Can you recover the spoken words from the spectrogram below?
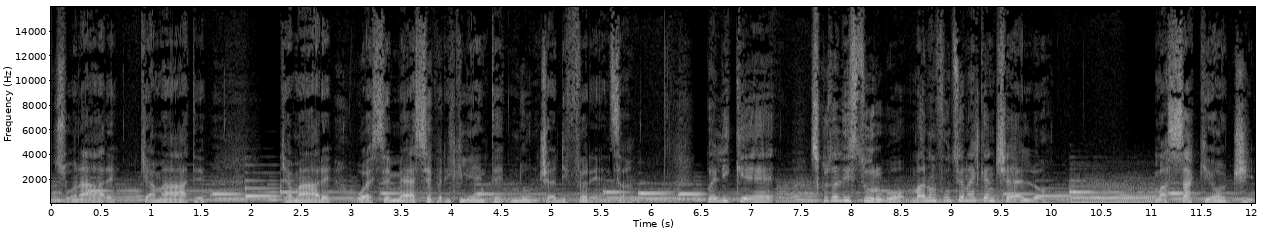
Suonare, chiamate, chiamare o sms per il cliente non c'è differenza. Quelli che scusa il disturbo, ma non funziona il cancello. Ma sa che oggi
